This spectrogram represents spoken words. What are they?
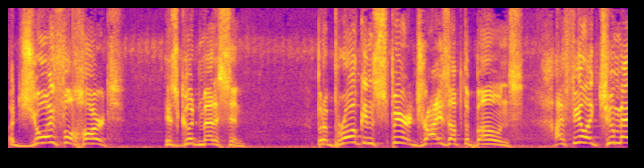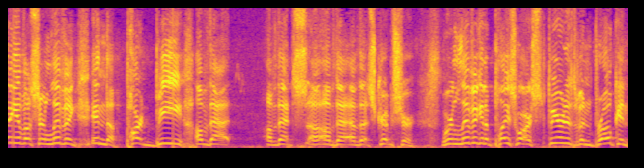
A joyful heart is good medicine, but a broken spirit dries up the bones. I feel like too many of us are living in the part B of that of that, uh, of that of that scripture. We're living in a place where our spirit has been broken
